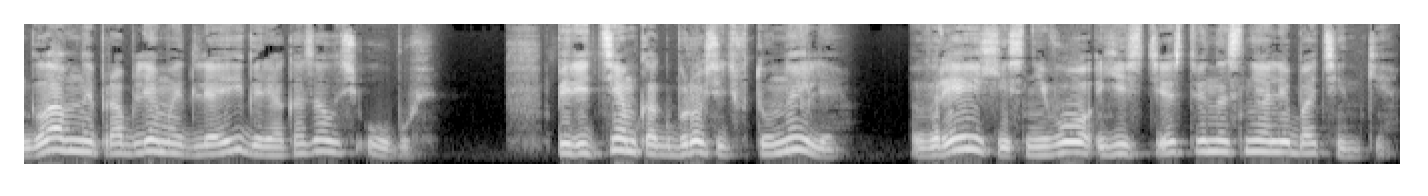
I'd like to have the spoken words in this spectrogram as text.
Главной проблемой для Игоря оказалась обувь. Перед тем, как бросить в туннеле, в рейхе с него, естественно, сняли ботинки.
